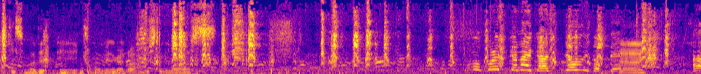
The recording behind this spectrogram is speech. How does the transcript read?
竹島で、えー、カモメがランドしております。もうこれしかないから上手にとって。はい。あ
